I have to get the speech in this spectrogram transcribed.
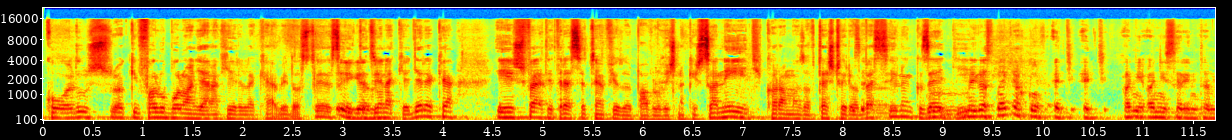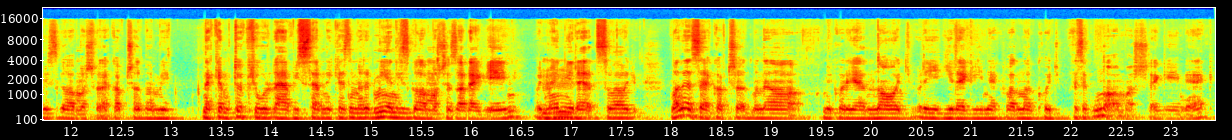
koldus, aki falu bolondjának írja le kb. Dostoyevsky, tehát ő neki a gyereke, és feltételezhetően Fyodor Pavlovicsnak is. Szóval négy Karamazov testvérről beszélünk, az egy... Még azt meg akkor egy, egy annyi, annyi szerintem izgalmas vele kapcsolatban, amit nekem tök jó rá visszaemlékezni, mert milyen izgalmas ez a regény, hogy mhm. mennyire, mm. szóval, hogy van ezzel kapcsolatban, a, amikor ilyen nagy, régi regények vannak, hogy ezek unalmas regények,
